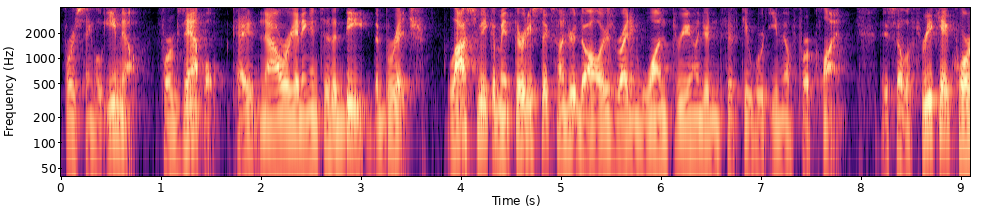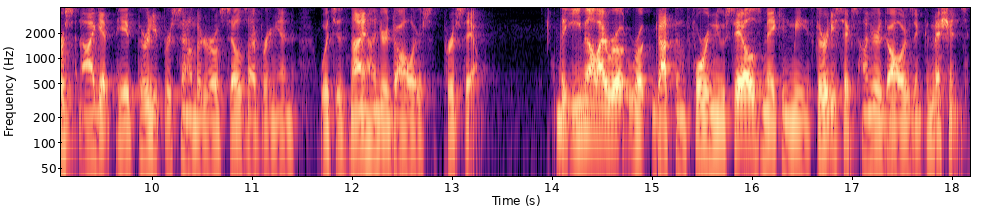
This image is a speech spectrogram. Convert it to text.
for a single email. For example, okay, now we're getting into the B, the bridge. Last week, I made $3,600 writing one 350 word email for a client. They sell a 3K course, and I get paid 30% of the gross sales I bring in, which is $900 per sale. The email I wrote, wrote, got them four new sales, making me $3,600 in commissions.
